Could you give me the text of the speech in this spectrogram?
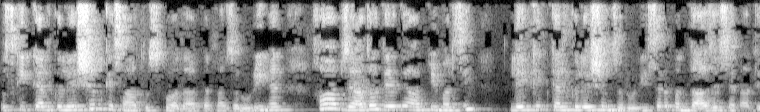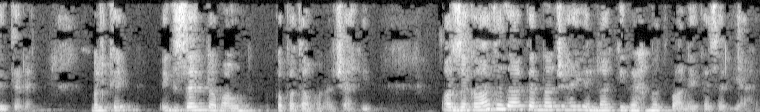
اس کی کیلکولیشن کے ساتھ اس کو ادا کرنا ضروری ہے۔ ہاں آپ زیادہ دے دیں آپ کی مرضی، لیکن کیلکولیشن ضروری، صرف اندازے سے نہ دیتے رہیں۔ بلکہ ایگزیکٹ اماؤنٹ کا پتا ہونا چاہیے۔ اور زکوٰۃ ادا کرنا جو ہے، یہ اللہ کی رحمت پانے کا ذریعہ ہے۔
